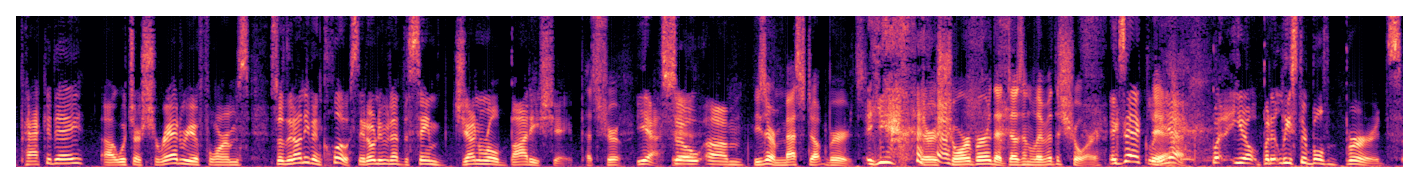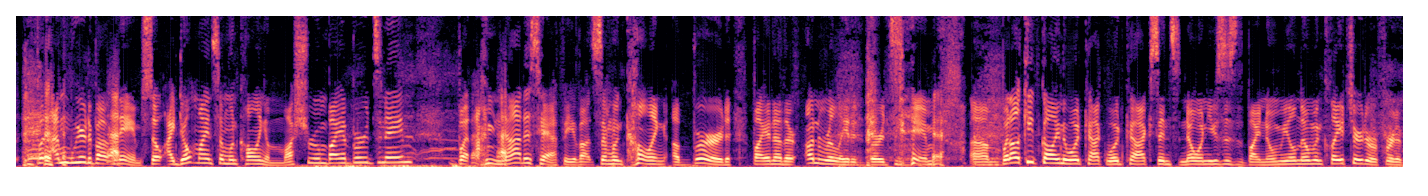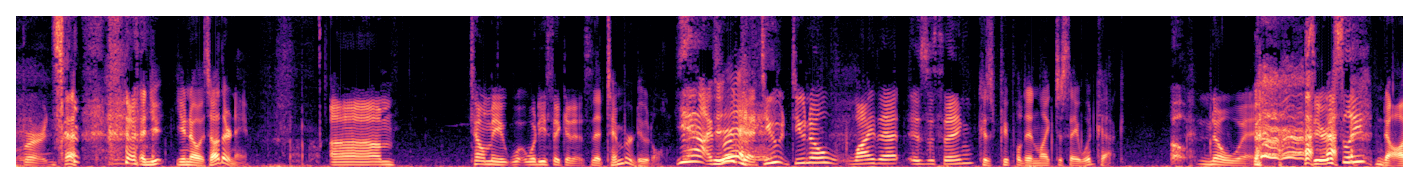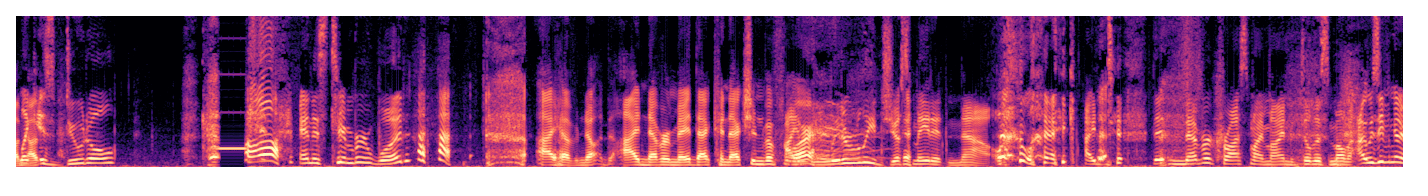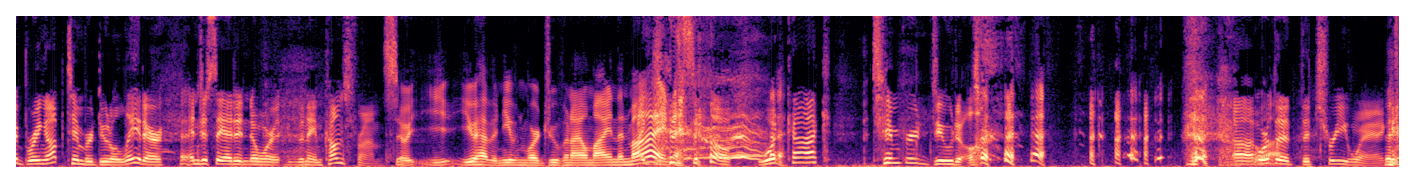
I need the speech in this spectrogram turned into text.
Scolopacidae, uh, which are charadriiforms. So they're not even close. They don't even have the same general body shape. That's true. Yeah, so, um, These are messed up birds. yeah. They're a shore bird that doesn't live at the shore. Exactly. Yeah. Yeah. But you know, but at least they're both birds. But I'm weird about names, so I don't mind someone calling a mushroom by a bird's name, but I'm not as happy about someone calling a bird by another unrelated bird's name. Um, but I'll keep calling the woodcock woodcock since no one uses the binomial nomenclature to refer to birds. And you, you know its other name, um, tell me, wh- what do you think it is? the timberdoodle, Yeah, I've heard Yeah. that. Do you do you know why that is a thing? because people didn't like to say woodcock. Oh, no way. Seriously? No, I'm like not- is doodle Oh, and is timber wood? I have no. I never made that connection before. I literally just made it now. like I did, it never crossed my mind until this moment. I was even going to bring up Timberdoodle later and just say I didn't know where the name comes from. so you, you have an even more juvenile mind than mine. so woodcock, Timberdoodle, uh, or the the tree wang.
